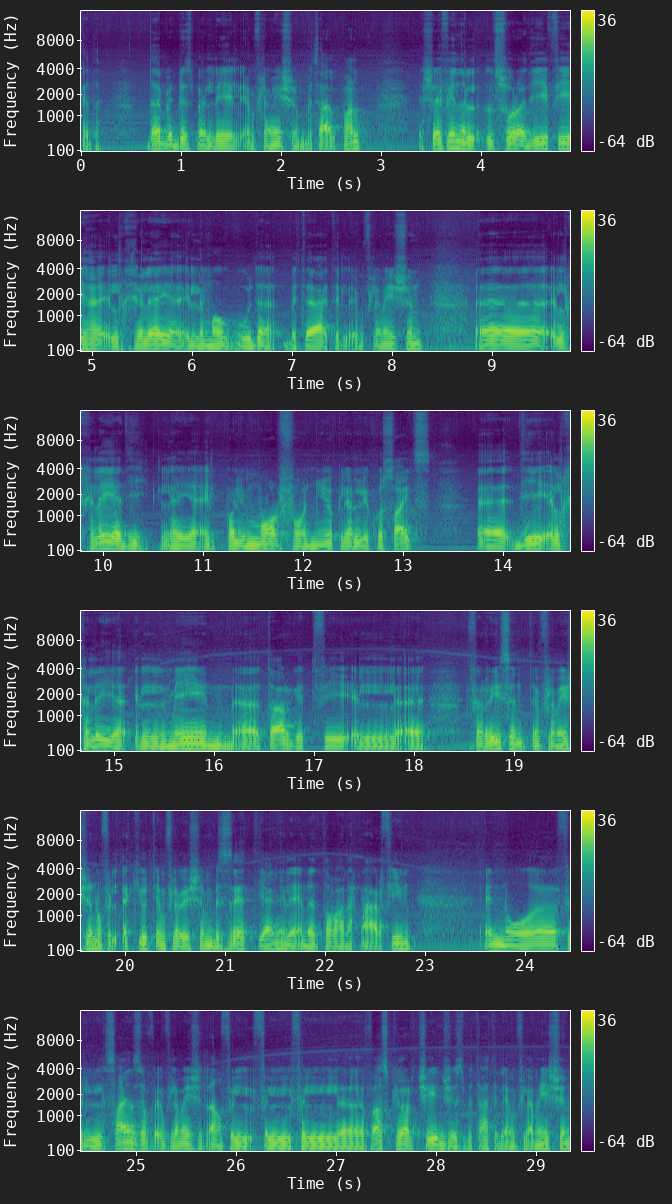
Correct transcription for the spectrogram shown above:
كده. ده بالنسبة لل inflammation بتاع ال pulp شايفين الصورة دي فيها الخلايا اللي موجودة بتاعة ال inflammation آه الخليه دي اللي هي ال polymorphonuclear leukocytes دي الخلية ال main آه target في ال في ال recent inflammation وفي ال acute inflammation بالذات يعني لأن طبعا إحنا عارفين إنه في ال signs of inflammation أو في ال في ال في ال vascular changes بتاعت ال inflammation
